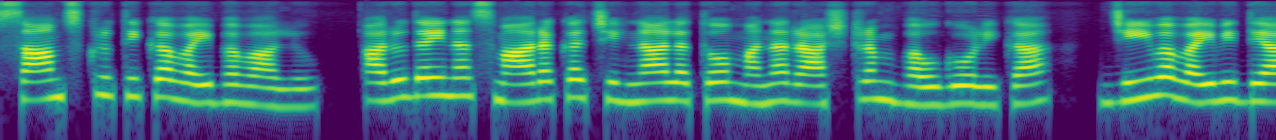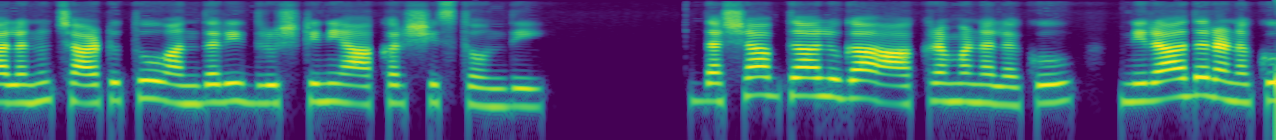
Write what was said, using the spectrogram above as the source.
సాంస్కృతిక వైభవాలు, అరుదైన స్మారక చిహ్నాలతో మన రాష్ట్రం భౌగోళిక, జీవ వైవిధ్యాలను చాటుతూ అందరి దృష్టిని ఆకర్షిస్తోంది. దశాబ్దాలుగా ఆక్రమణలకు, నిరాదరణకు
